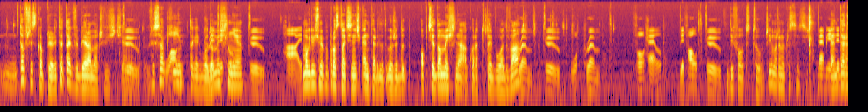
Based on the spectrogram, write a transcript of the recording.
Mm, To wszystko o priorytetach. Wybieramy oczywiście wysoki, tak jak było domyślnie. Moglibyśmy po prostu nacisnąć Enter, dlatego że do, opcja domyślna akurat tutaj była 2, Rem. Two. w- Rem. For help. Default two. default 2, czyli możemy po prostu nacisnąć Enter.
